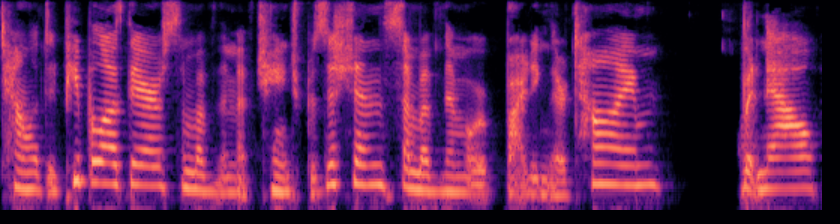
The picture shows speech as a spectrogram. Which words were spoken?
talented people out there. Some of them have changed positions, some of them were biding their time. But now,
